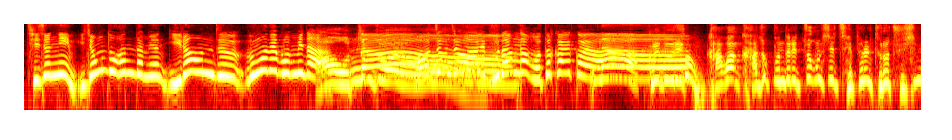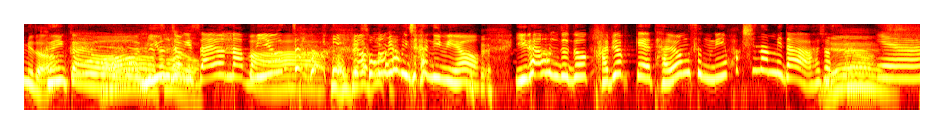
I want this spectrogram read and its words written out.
지조님, 이 정도 한다면 2라운드 응원해 봅니다. 아, 어쩜 no. 좋아요. 어쩜 좋아. 부담감 어떡할 거야. No. 그래도 우리 소... 가관 가족분들이 조금씩 제 편을 들어주십니다. 그러니까요. 아, 미운정이 쌓였나봐. 미운정. 송명자 님이요. 2라운드도 가볍게 다영 승리 확신합니다. 하셨어요. 예. Yeah.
